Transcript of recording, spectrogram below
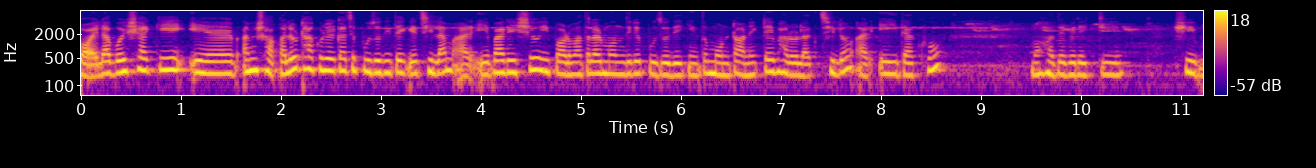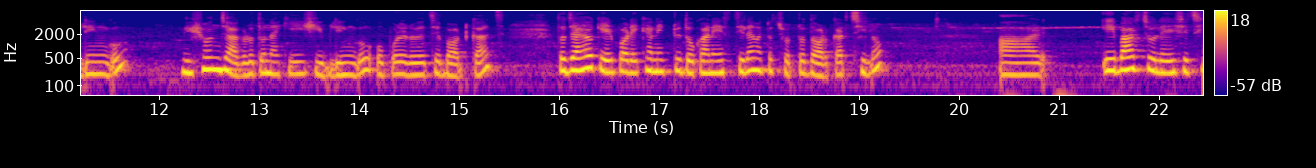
পয়লা বৈশাখে আমি সকালেও ঠাকুরের কাছে পুজো দিতে গেছিলাম, আর এবার এসেও এই পরমাতলার মন্দিরে পুজো দিয়ে কিন্তু মনটা অনেকটাই ভালো লাগছিল। আর এই দেখো, মহাদেবের একটি শিবলিঙ্গ। ভীষণ জাগ্রত নাকি এই শিবলিঙ্গ, ওপরে রয়েছে বটগাছ। তো যাই হোক, এরপর এখানে একটু দোকানে এসেছিলাম, একটা ছোট্ট দরকার ছিল। আর এবার চলে এসেছি।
